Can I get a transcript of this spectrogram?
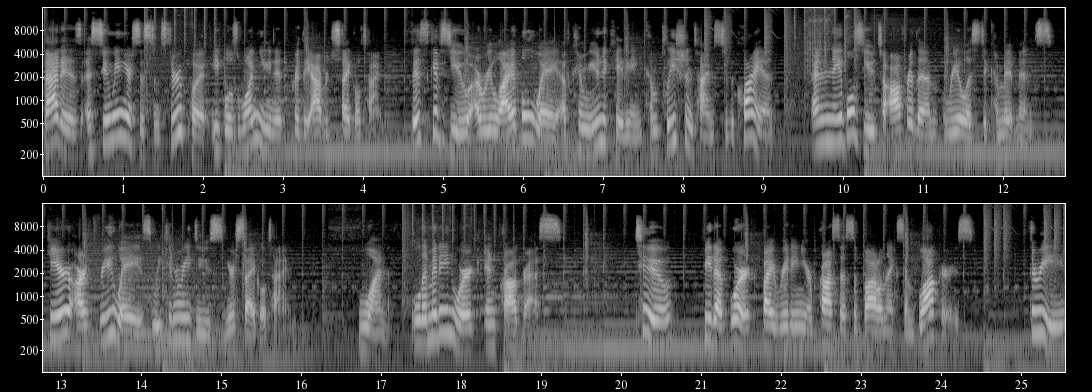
That is, assuming your system's throughput equals 1 unit per the average cycle time. This gives you a reliable way of communicating completion times to the client and enables you to offer them realistic commitments. Here are three ways we can reduce your cycle time. 1. Limiting work in progress. 2. Speed up work by ridding your process of bottlenecks and blockers. 3.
